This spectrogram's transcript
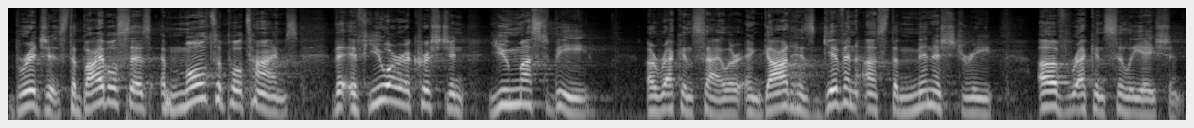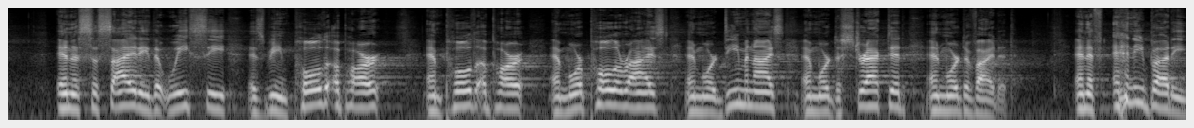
bridges. The Bible says multiple times that if you are a Christian, you must be a reconciler, and God has given us the ministry of reconciliation in a society that we see as being pulled apart and pulled apart and more polarized and more demonized and more distracted and more divided. And if anybody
